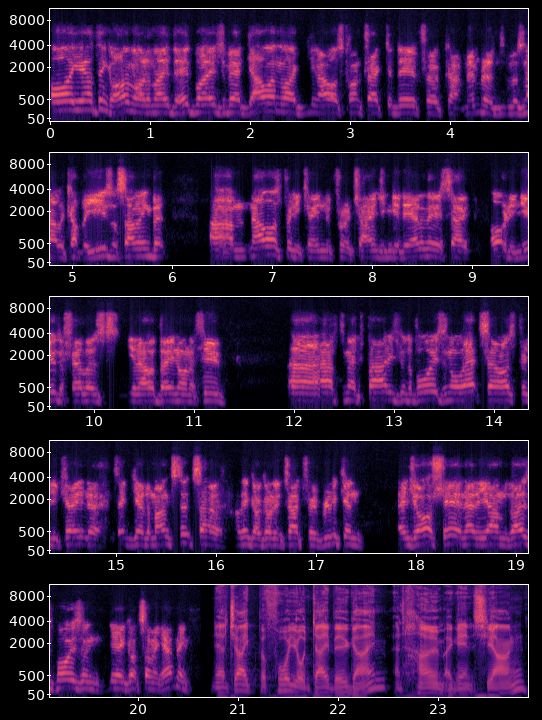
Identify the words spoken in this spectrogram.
Oh yeah, I think I might have made the headways about going. Like you know, I was contracted there for I can't remember it was another couple of years or something, but um, no, I was pretty keen for a change and get out of there. So I already knew the fellas. You know, I'd been on a few uh, after match parties with the boys and all that. So I was pretty keen to, to, get amongst it. So I think I got in touch with Rick and, and Josh, yeah, and had a yarn with those boys and yeah, got something happening. Now, Jake, before your debut game at home against Young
